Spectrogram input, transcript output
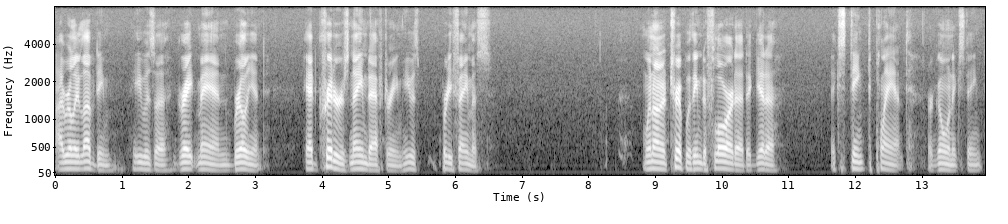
I really loved him. He was a great man, brilliant. He had critters named after him. He was pretty famous. Went on a trip with him to Florida to get a extinct plant or going extinct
